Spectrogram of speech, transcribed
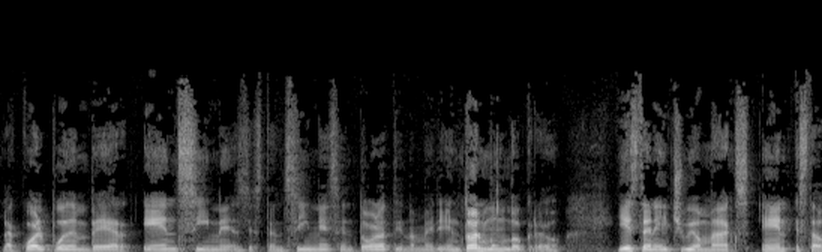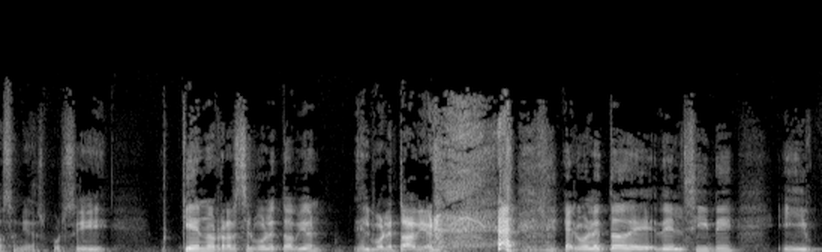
la cual pueden ver en cines, está en cines en toda Latinoamérica, en todo el mundo creo, y está en HBO Max en Estados Unidos, por si quieren ahorrarse el boleto de avión, el boleto de avión, el boleto de, del cine y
